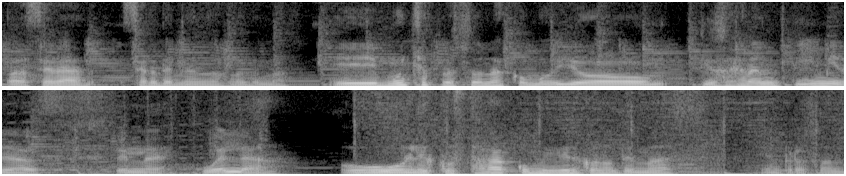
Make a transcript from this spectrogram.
para hacer, hacer de menos a los demás. Y muchas personas como yo, quizás eran tímidas en la escuela o les costaba convivir con los demás en persona.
